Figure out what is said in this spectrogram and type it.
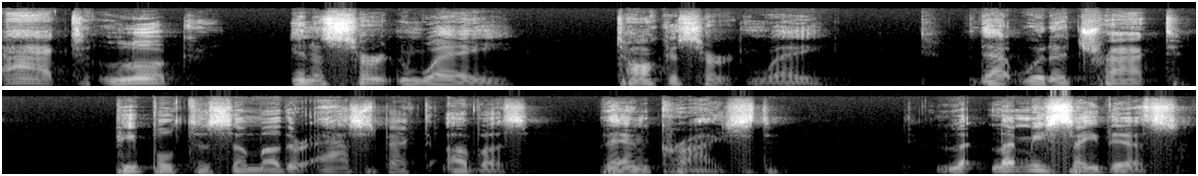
act look in a certain way, talk a certain way that would attract people to some other aspect of us than Christ. Let, let me say this.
